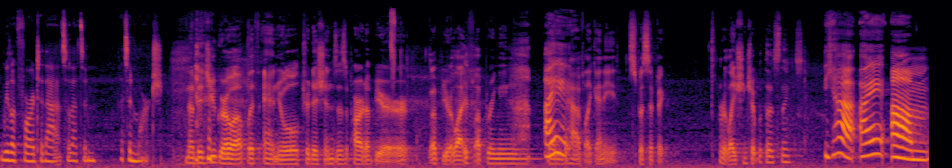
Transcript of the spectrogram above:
we look forward to that. So that's in that's in March. Now, did you grow up with annual traditions as a part of your of your life upbringing? I- and have like any specific relationship with those things. Yeah, I um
